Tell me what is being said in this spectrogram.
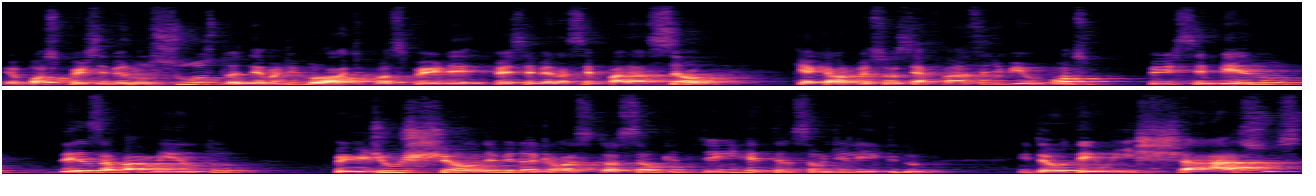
Eu posso perceber no susto, edema de glote, posso perceber na separação, que aquela pessoa se afasta de mim, eu posso perceber no desabamento, perdi o chão devido àquela situação que tem retenção de líquido. Então eu tenho inchaços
